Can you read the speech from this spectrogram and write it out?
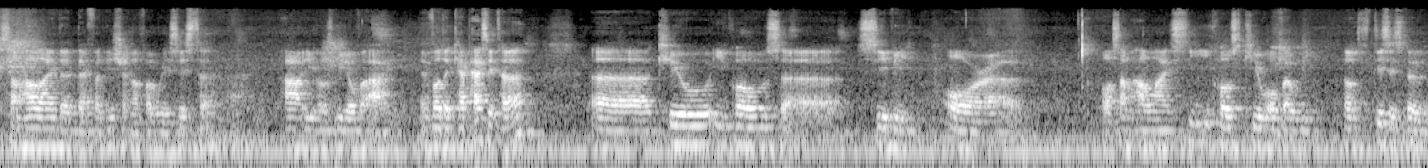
somehow like the definition of a resistor, uh, R equals V over I. And for the capacitor, uh, Q equals uh, CV, or uh, or somehow like C equals Q over V. So this is the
